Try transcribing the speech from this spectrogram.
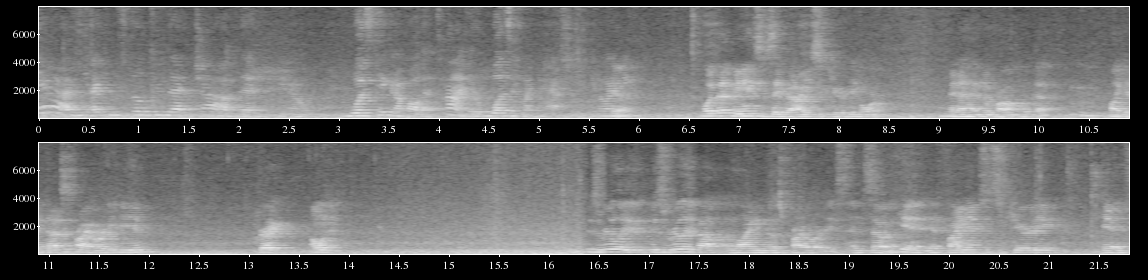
yeah, I can still do that job that, was taking up all that time, but it wasn't my passion, you know what I mean? What that means is they value security more, and I have no problem with that. Like, if that's a priority to you, great, own it. It's really, it's really about aligning those priorities. And so again, if financial security, if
